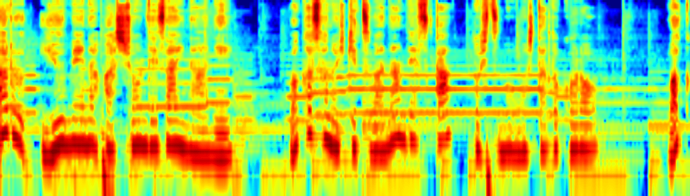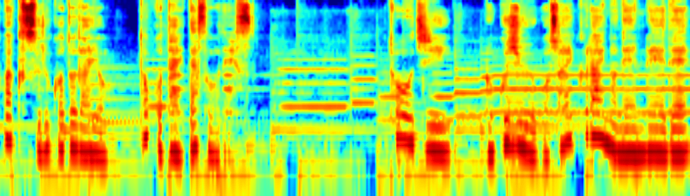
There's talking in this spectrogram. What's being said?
ある有名なファッションデザイナーに若さの秘訣は何ですか？と質問をしたところ、ワクワクすることだよと答えたそうです。当時65歳くらいの年齢で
